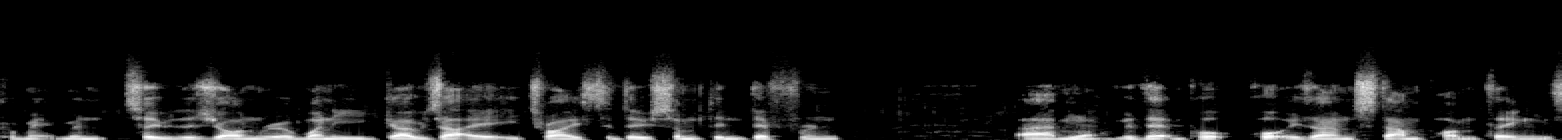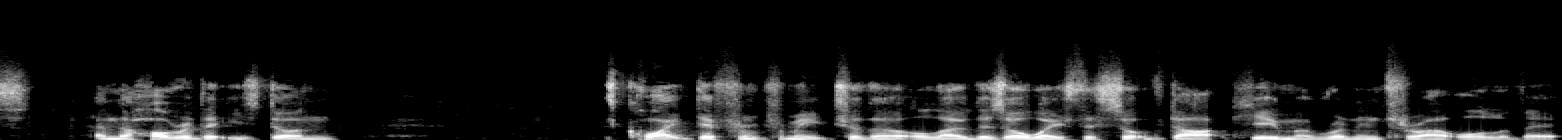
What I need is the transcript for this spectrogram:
commitment to the genre. When he goes at it, he tries to do something different um, Yeah. with it and put put his own stamp on things. And the horror that he's done is quite different from each other. Although there's always this sort of dark humor running throughout all of it.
